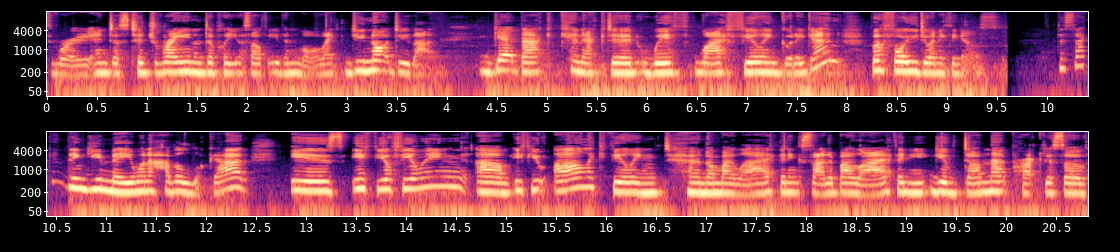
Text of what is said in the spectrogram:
through and just to drain and deplete yourself even more. Like, do not do that. Get back connected with life feeling good again before you do anything else. The second thing you may want to have a look at is if you're feeling, um, if you are like feeling turned on by life and excited by life, and you, you've done that practice of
